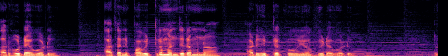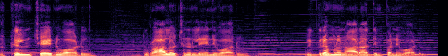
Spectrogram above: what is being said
అర్హుడెవడు. అతని పవిత్ర మందిరమున అడుగుటకు యోగ్యుడెవడు? దృక్కెలను చేయనివాడు దురాలోచన లేనివారు విగ్రహములను ఆరాధింపనివాడు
